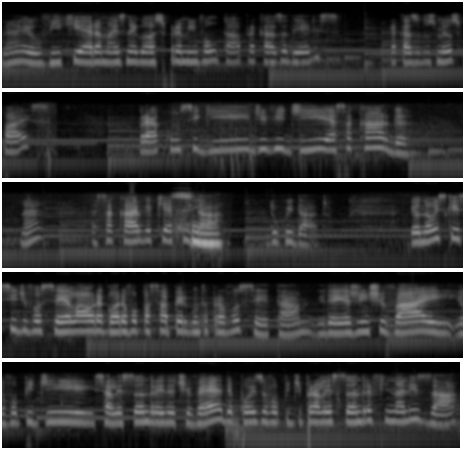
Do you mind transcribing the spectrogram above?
Né? Eu vi que era mais negócio para mim voltar para casa deles, para casa dos meus pais, para conseguir dividir essa carga né? Essa carga que é cuidar Sim. do cuidado. Eu não esqueci de você, Laura. Agora eu vou passar a pergunta para você, tá? E daí a gente vai. Eu vou pedir, se a Alessandra ainda tiver, depois eu vou pedir para Alessandra finalizar,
